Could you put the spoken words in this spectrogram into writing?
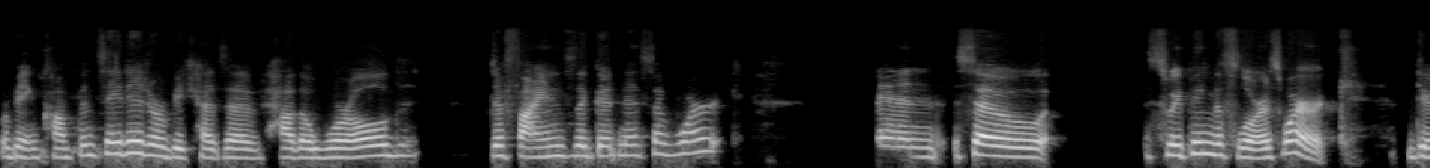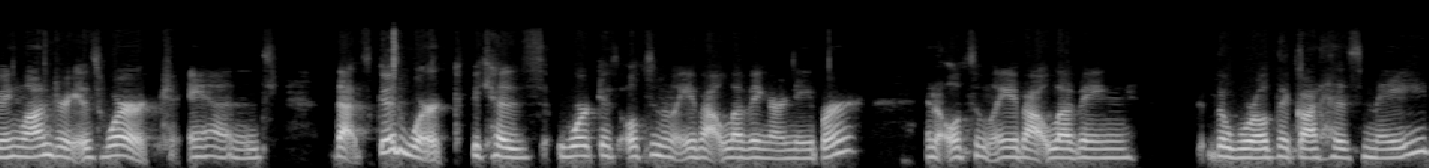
we're being compensated or because of how the world defines the goodness of work. And so sweeping the floor is work, doing laundry is work. And that's good work because work is ultimately about loving our neighbor and ultimately about loving the world that God has made.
